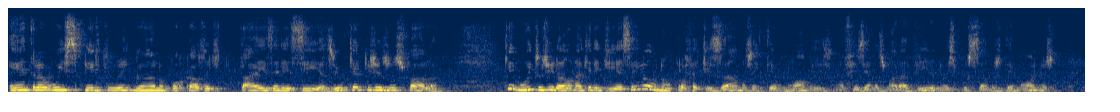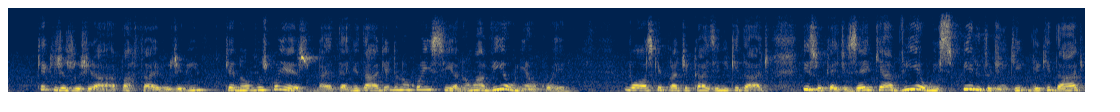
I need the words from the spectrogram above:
entra o espírito do engano por causa de tais heresias. E o que é que Jesus fala? Que muitos dirão naquele dia: Senhor, não profetizamos em teu nome, não fizemos maravilha, não expulsamos demônios? O que é que Jesus dirá? Apartai-vos de mim, porque não vos conheço. Na eternidade ele não conhecia, não havia união com ele. Vós que praticais iniquidade. Isso quer dizer que havia um espírito de iniquidade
